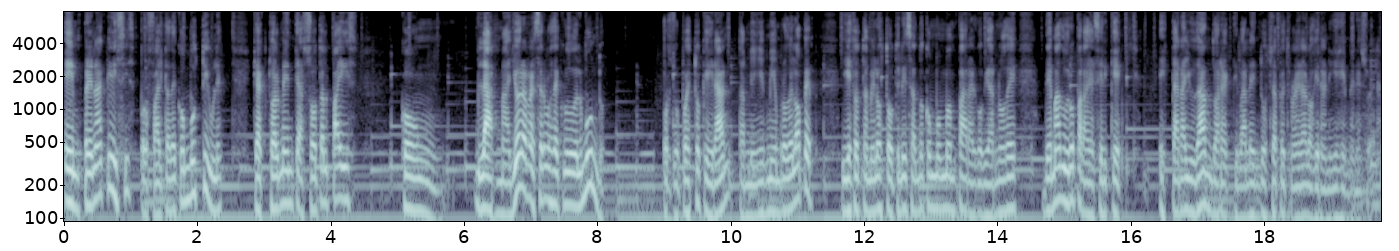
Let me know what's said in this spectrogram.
en plena crisis por falta de combustible que actualmente azota al país con las mayores reservas de crudo del mundo. Por supuesto que Irán también es miembro de la OPEP y esto también lo está utilizando como mampara el gobierno de, de Maduro para decir que están ayudando a reactivar la industria petrolera de los iraníes en Venezuela.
